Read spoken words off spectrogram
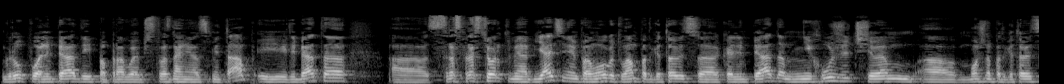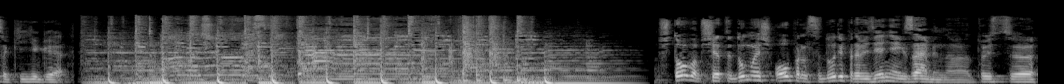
группу Олимпиады по праву и обществознанию от Сметап, и ребята с распростертыми объятиями помогут вам подготовиться к Олимпиадам не хуже, чем можно подготовиться к ЕГЭ. Что вообще ты думаешь о процедуре проведения экзамена? То есть э,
